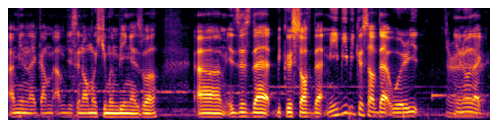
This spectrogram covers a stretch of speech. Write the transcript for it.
I mean like i'm i'm just a normal human being as well. Um it's just that because of that maybe because of that worried you know like Right.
